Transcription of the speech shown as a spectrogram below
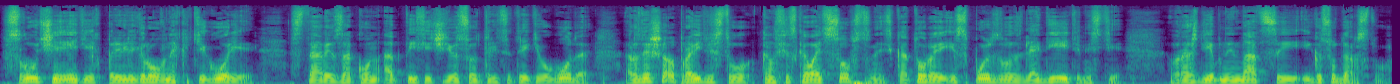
В случае этих привилегированных категорий старый закон от 1933 года разрешал правительству конфисковать собственность, которая использовалась для деятельности враждебной нации и государству.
